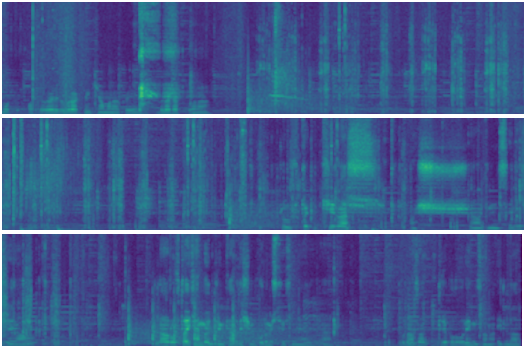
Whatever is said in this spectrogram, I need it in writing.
Mot atı öyle bir bıraktın ki amına koyayım. Blok attı bana. Roof'takiler aşağı insenize ya. La rooftayken mi öldüreyim kardeşim? Bunu mu istiyorsun yani? Ha? Buradan sana triple vurayım mı sana illa?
